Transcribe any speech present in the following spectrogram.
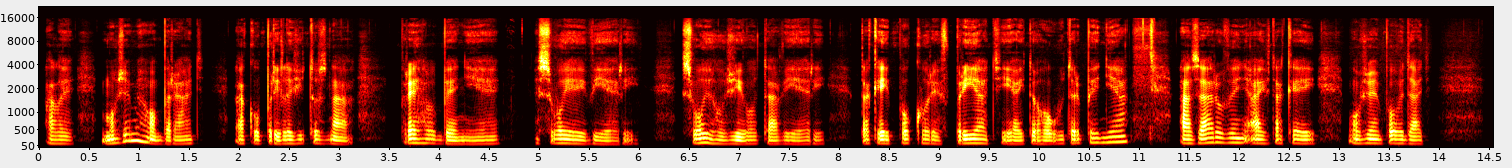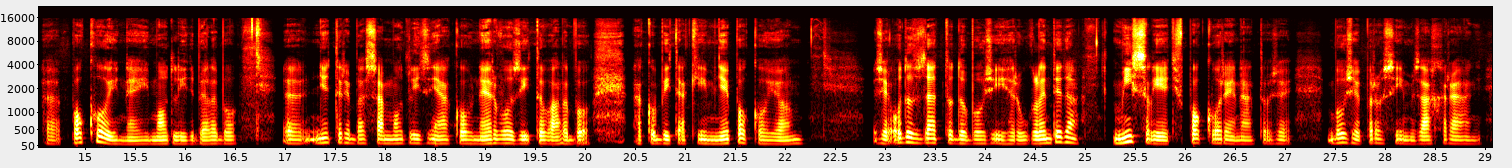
ale môžeme ho brať ako príležitosť na prehlbenie svojej viery, svojho života viery, v takej pokore, v prijatí aj toho utrpenia a zároveň aj v takej, môžeme povedať, e, pokojnej modlitbe, lebo e, netreba sa modliť s nejakou nervozitou alebo akoby takým nepokojom, že odovzdať to do Božích rúk, len teda myslieť v pokore na to, že Bože, prosím, zachráň e,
